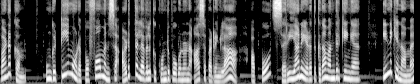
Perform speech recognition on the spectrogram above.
வணக்கம். உங்க டீமோட பெர்ஃபார்மன்ஸ அடுத்த லெவலுக்கு கொண்டு போகணும்னு ஆசைப்படுறீங்களா? அப்போ சரியான இடத்துக்கு தான் வந்திருக்கீங்க. இன்னைக்கு நாம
